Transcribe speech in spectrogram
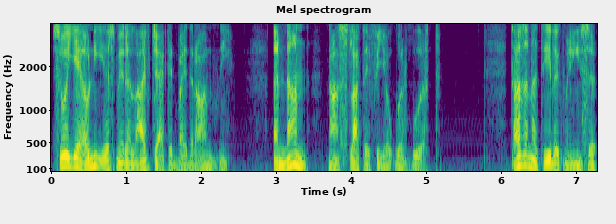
So jy hou nie eers meer 'n life jacket byderhand nie. En dan dan slat hy vir jou oorboord Daar's natuurlik mense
